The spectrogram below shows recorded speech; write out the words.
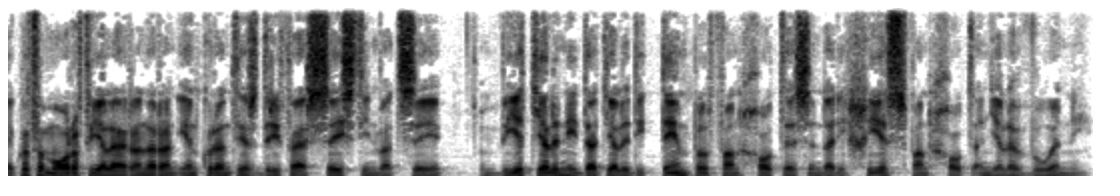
Ek wil vanmôre vir julle herinner aan 1 Korintiërs 3 vers 16 wat sê: "Weet julle nie dat julle die tempel van God is en dat die Gees van God in julle woon nie?"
